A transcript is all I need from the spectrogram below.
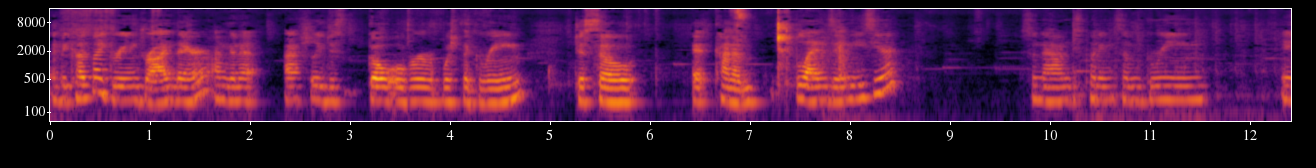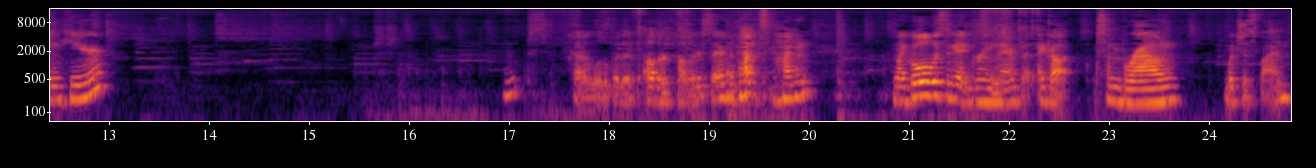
And because my green dried there, I'm going to actually just go over with the green just so it kind of blends in easier. So now I'm just putting some green in here. Oops, got a little bit of other colors there, but that's fine. My goal was to get green there, but I got some brown, which is fine.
